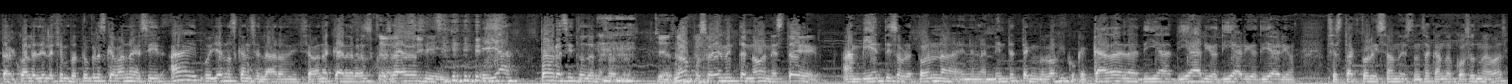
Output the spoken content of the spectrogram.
tal cual les di el ejemplo tú crees que van a decir ay pues ya nos cancelaron y se van a caer de brazos cruzados sí, y, sí. y ya pobrecitos de nosotros Sí, no pues obviamente no en este ambiente y sobre todo en, la- en el ambiente tecnológico que cada día diario diario diario se está actualizando y están sacando cosas nuevas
